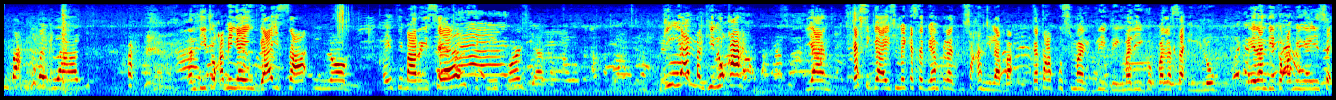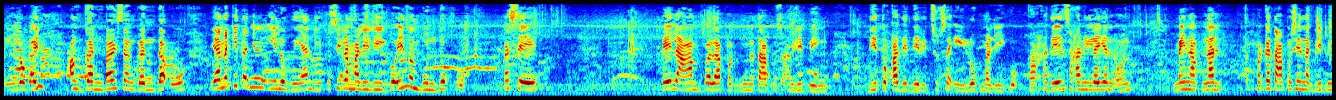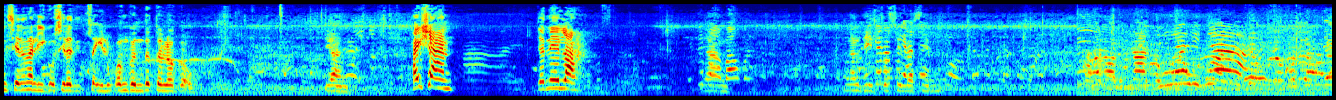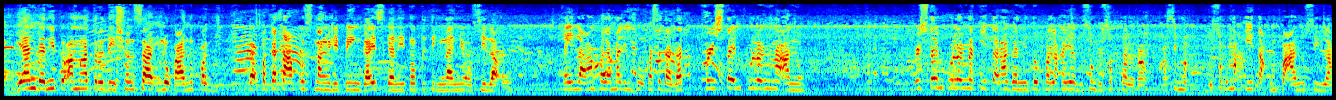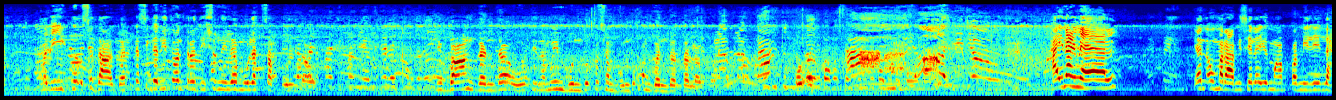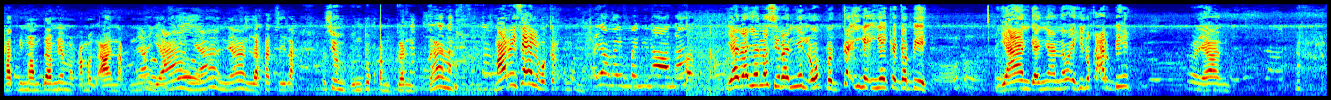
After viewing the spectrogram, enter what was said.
Welcome back to my vlog. Nandito kami ngayon guys sa Ilog. Ayun si Maricel, si Clifford. Yan. Gian, maghilo ka. Yan. Kasi guys, may kasabihan pala sa kanila ba? Katapos maglibing, maligo pala sa ilog. Kaya nandito kami ngayon sa ilog. Ay, ang ganda, guys, ang ganda oh. Yan, nakita nyo yung ilog niyan. Dito sila maliligo. Ayun ang bundok oh. Kasi, kailangan pala pag natapos ang libing, dito ka didiretso sa ilog, maligo. Kakadiyan sa kanila yan on. May na, na, pagkatapos yung naglibing sila, naligo sila dito sa ilog. Ang ganda talaga oh. Yan. Hi, Shan. Janela. Yan. Nandito sila sila. Yan, ganito ang mga tradisyon sa Ilocano pag pagkatapos ng libing, guys, ganito titingnan nyo sila oh. Kailangan pala maligo ka sa dagat. First time ko lang na ano, first time ko lang nakita nga ganito pala kaya gustong gusto ko talaga kasi gusto ko makita kung paano sila maligo sa dagat kasi ganito ang tradisyon nila mulat sa pool daw. Diba ang ganda oh, tinan mo yung bundok kasi ang bundok ang ganda talaga. Oo. Hi Nang Nel! Yan, oh, marami sila yung mga pamilya, lahat ni Ma'am Dam, yung mga kamag-anak niya. Yan, yan, yan, lahat sila. Kasi yung bundok, ang ganda. Maricel, wag kang... Kaya ngayon may ninana. Yan, ayan na si Raniel, oh, pagka-ingay-ingay kagabi. Yan, ganyan, oh, hilo ka, Arby. Oh, yan.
